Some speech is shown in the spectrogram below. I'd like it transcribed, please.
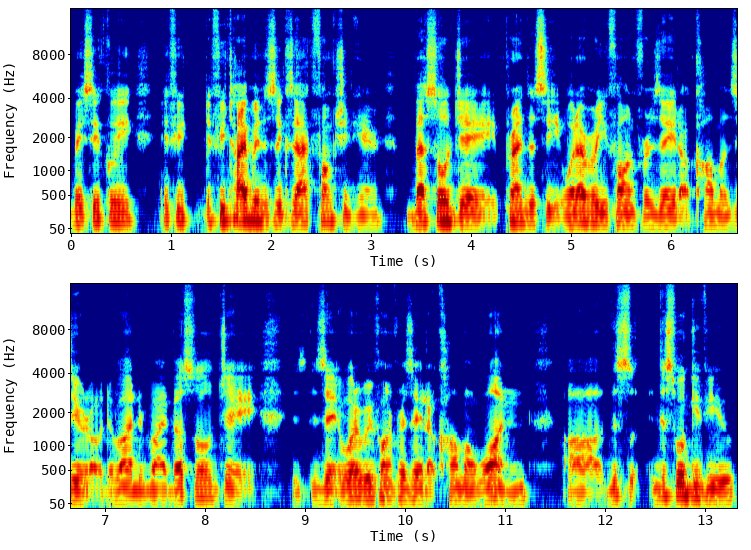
Basically, if you if you type in this exact function here, Bessel J, parenthesis, whatever you found for zeta, comma 0, divided by Bessel J, z, whatever you found for zeta, comma 1, uh, this, this will give you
